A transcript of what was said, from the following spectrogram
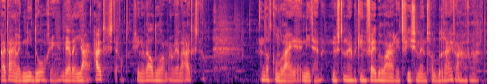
uiteindelijk niet doorgingen. Die werden een jaar uitgesteld. Gingen wel door, maar werden uitgesteld. En dat konden wij eh, niet hebben. Dus toen heb ik in februari het faillissement van het bedrijf aangevraagd.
